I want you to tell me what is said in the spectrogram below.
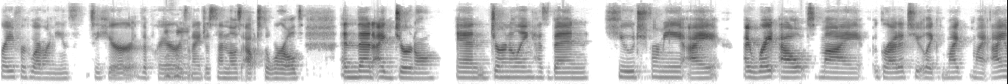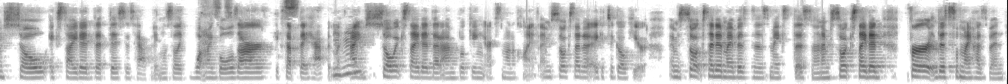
pray for whoever needs to hear the prayers mm-hmm. and I just send those out to the world. And then I journal and journaling has been huge for me. I I write out my gratitude, like my my I am so excited that this is happening. So like what my goals are, except they happen. Like mm-hmm. I'm so excited that I'm booking X amount of clients. I'm so excited I get to go here. I'm so excited my business makes this, and I'm so excited for this with my husband.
